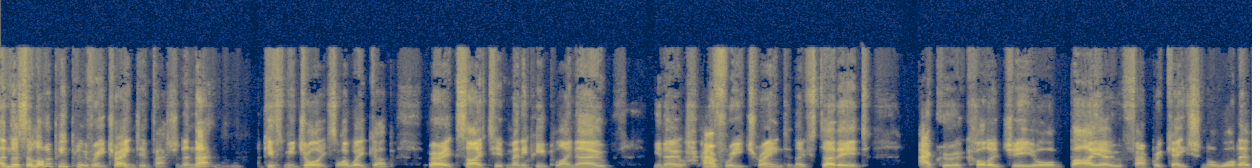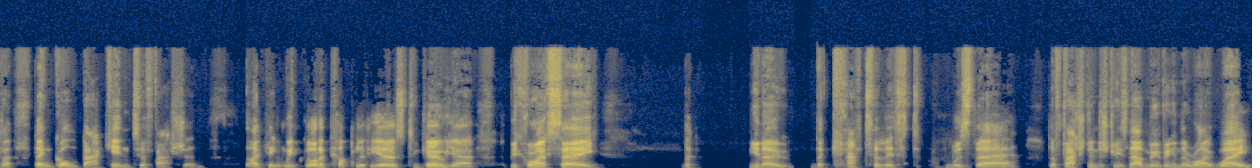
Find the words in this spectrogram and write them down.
and there's a lot of people who've retrained in fashion and that gives me joy so i wake up very excited many people i know you know have retrained and they've studied agroecology or biofabrication or whatever, then gone back into fashion. I think we've got a couple of years to go yet before I say the you know the catalyst was there. The fashion industry is now moving in the right way.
